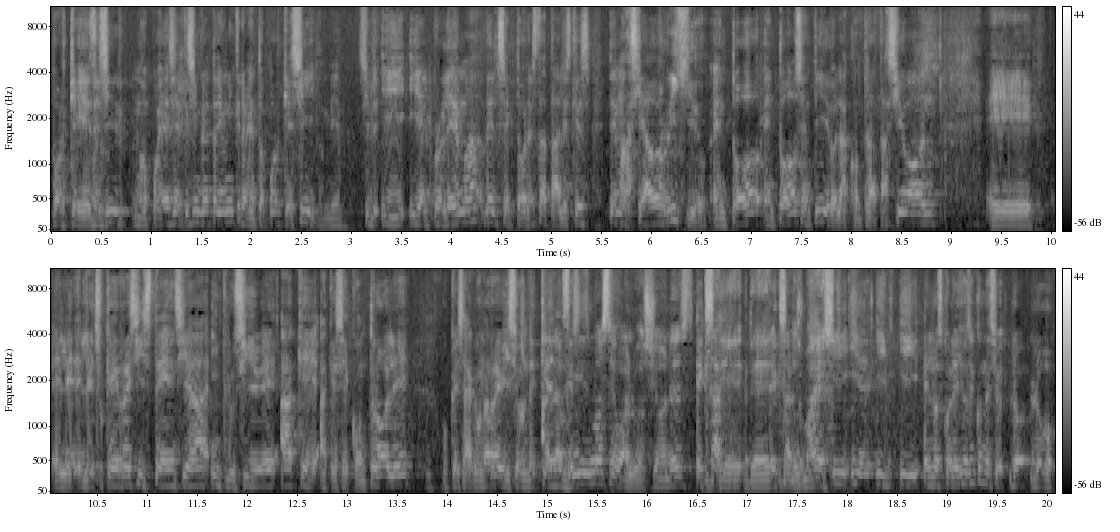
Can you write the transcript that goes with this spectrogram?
Porque, es decir, no puede ser que simplemente haya un incremento porque sí. Sí, Y, y el problema del sector estatal es que es demasiado rígido en todo, en todo sentido. La contratación, eh, el, el hecho que hay resistencia inclusive a que, a que se controle o que se haga una revisión de qué A las que mismas evaluaciones Exacto, de, de- de exacto. los maestros. Y, y- y- y en los colegios en concesión, lo, lo-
